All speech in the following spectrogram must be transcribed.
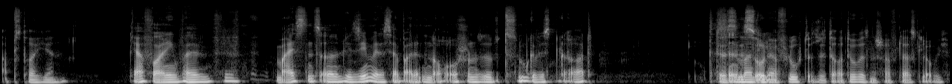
abstrahieren. Ja, vor allen Dingen, weil wir, meistens analysieren wir das ja beide dann auch, auch schon so zu einem gewissen Grad. Das, immer ist so der Fluch des Literaturwissenschaftlers, glaube ich.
